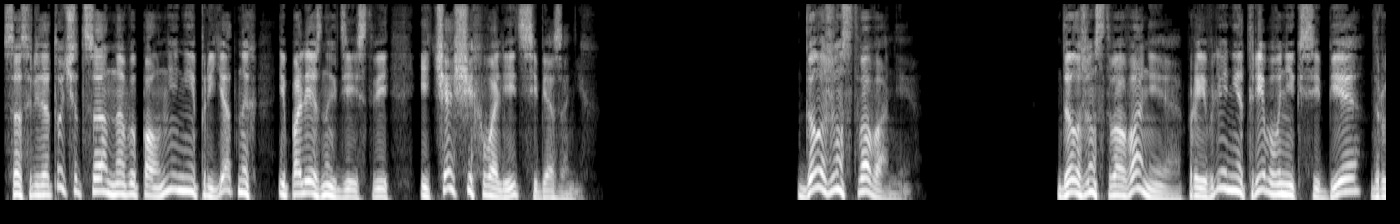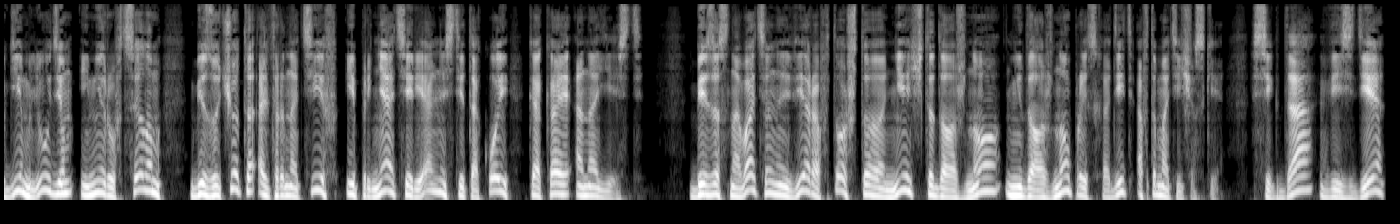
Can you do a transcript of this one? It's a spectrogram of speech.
сосредоточиться на выполнении приятных и полезных действий и чаще хвалить себя за них. Долженствование. Долженствование — проявление требований к себе, другим людям и миру в целом без учета альтернатив и принятия реальности такой, какая она есть. Безосновательная вера в то, что нечто должно, не должно происходить автоматически, всегда, везде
